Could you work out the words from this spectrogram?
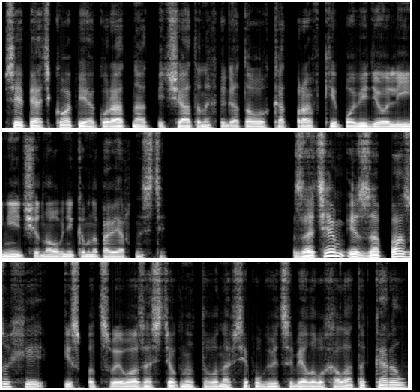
все пять копий, аккуратно отпечатанных и готовых к отправке по видеолинии чиновникам на поверхности. Затем из-за пазухи, из-под своего застегнутого на все пуговицы белого халата, Кэрол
